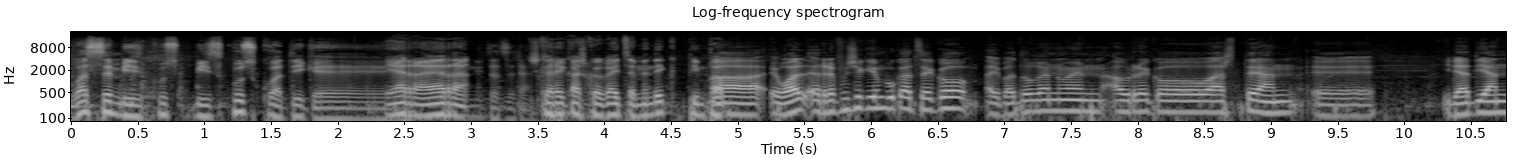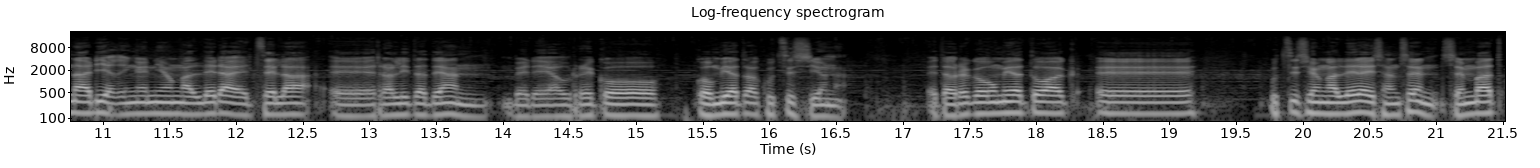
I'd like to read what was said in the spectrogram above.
Guazen bizkuz, bizkuzkoatik... Eh, Erra, erra. Eskerrik asko ekaitz hemendik, pim pam. Ba, igual, errefuxekin bukatzeko, aipatu genuen aurreko astean, e, iratian dari egin genion galdera, etzela e, realitatean bere aurreko gonbidatuak utzi ziona. Eta aurreko gonbidatuak e, utzi zion galdera izan zen, zenbat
